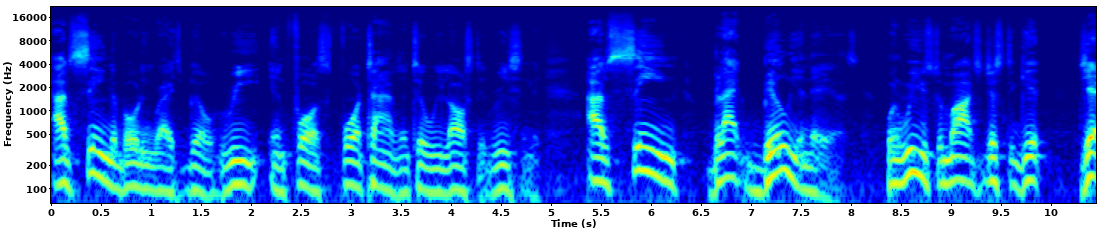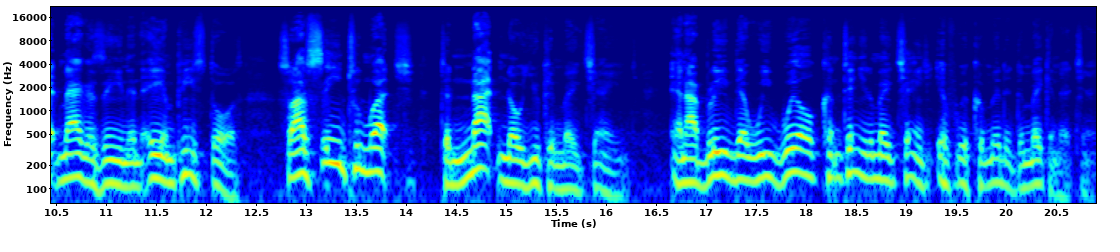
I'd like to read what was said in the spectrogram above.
I've seen the voting rights bill reinforced four times until we lost it recently. I've seen black billionaires when we used to march just to get Jet Magazine and A&P stores. So I've seen too much to not know you can make change. And I believe that we will continue to make change if we're committed to making that change.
